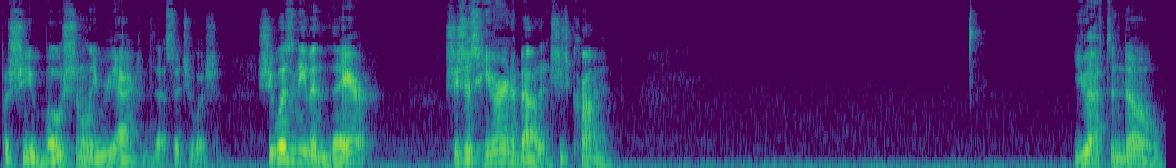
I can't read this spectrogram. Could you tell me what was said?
but she emotionally reacted to that situation. She wasn't even there. She's just hearing about it and she's crying. You have to know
